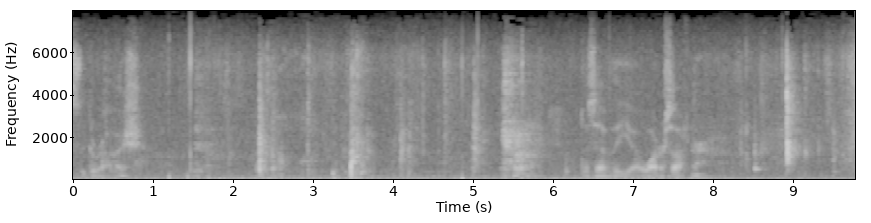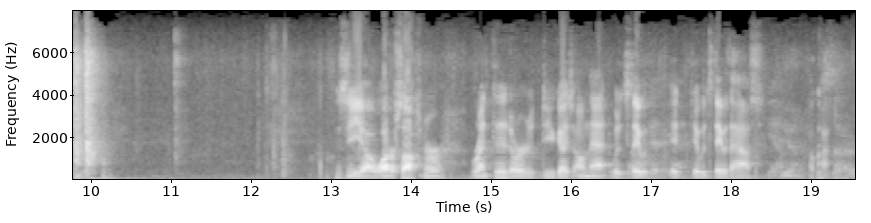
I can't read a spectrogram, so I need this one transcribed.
That is the garage. Does have the uh, water softener. Is the uh, water softener rented, or do you guys own that? Would it stay with it? It would stay with the house. Yeah. Okay. This, uh,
